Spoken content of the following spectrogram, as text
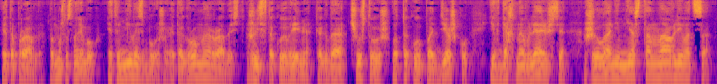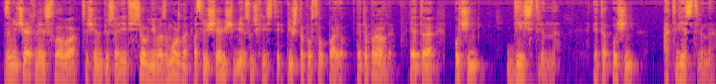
Это правда, потому что с нами Бог. Это милость Божия, это огромная радость. Жить в такое время, когда чувствуешь вот такую поддержку и вдохновляешься желанием не останавливаться. Замечательные слова в Священном Писании. «Все мне возможно, освящающий меня Иисус Христе», пишет апостол Павел. Это правда. Это очень действенно. Это очень ответственно.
